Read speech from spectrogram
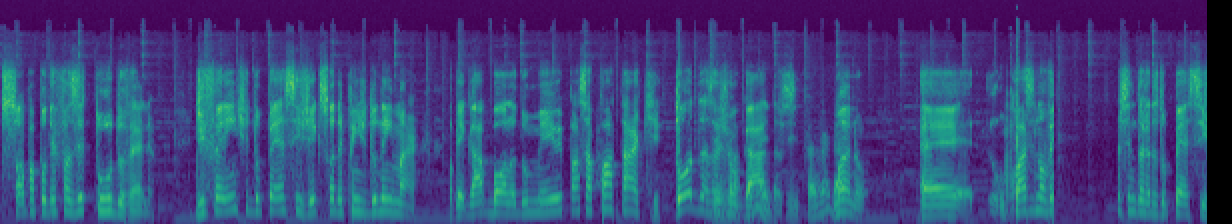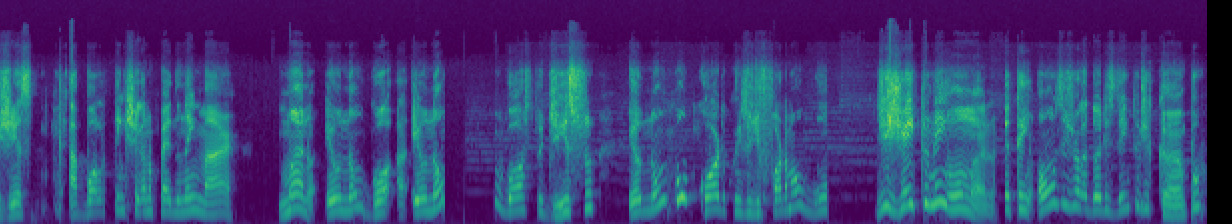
só para poder fazer tudo, velho. Diferente do PSG que só depende do Neymar. Pegar a bola do meio e passar pro ataque. Todas as jogadas. É mano, é, quase 90% das jogadas do PSG, a bola tem que chegar no pé do Neymar. Mano, eu não, go eu não gosto disso. Eu não concordo com isso de forma alguma. De jeito nenhum, mano. Você tem 11 jogadores dentro de campo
